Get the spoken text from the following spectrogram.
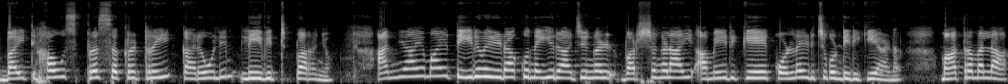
White house press secretary Karoline Leavitt പറഞ്ഞു. അന്യായമായ തീരുവ ഈടാക്കുന്ന ഈ രാജ്യങ്ങൾ വർഷങ്ങളായി അമേരിക്കയെ കൊള്ളയടിച്ചുകൊണ്ടിരിക്കുകയാണ്. മാത്രമല്ല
